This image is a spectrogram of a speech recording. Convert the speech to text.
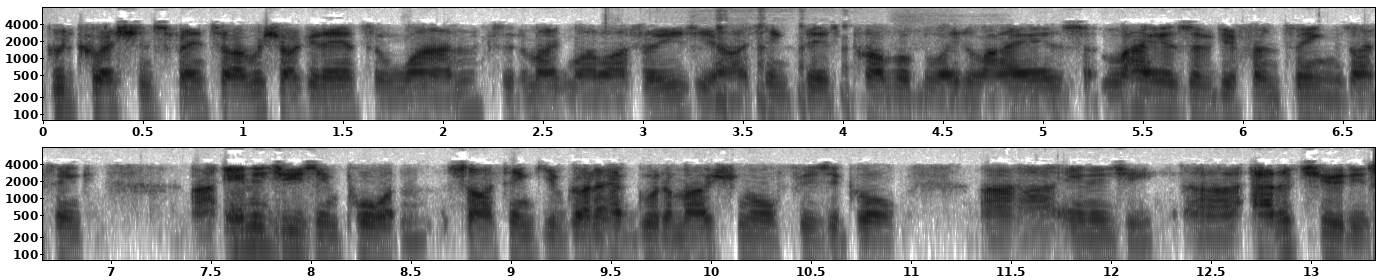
Good question, Spencer. I wish I could answer one because to make my life easier. I think there's probably layers layers of different things. I think uh, energy is important, so I think you've got to have good emotional, physical uh, energy. Uh, attitude is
